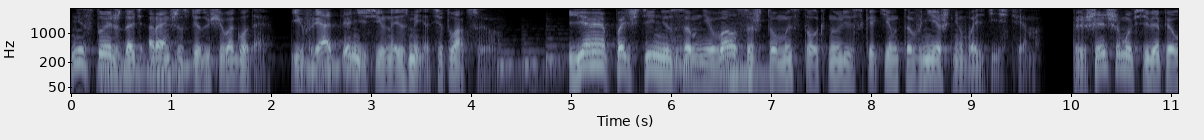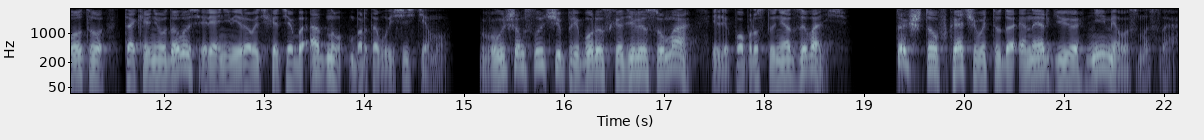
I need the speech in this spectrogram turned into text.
не стоит ждать раньше следующего года. И вряд ли они сильно изменят ситуацию. Я почти не сомневался, что мы столкнулись с каким-то внешним воздействием. Пришедшему в себя пилоту так и не удалось реанимировать хотя бы одну бортовую систему. В лучшем случае приборы сходили с ума или попросту не отзывались. Так что вкачивать туда энергию не имело смысла.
